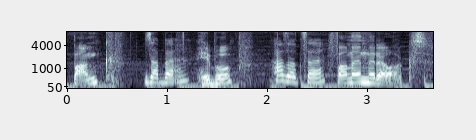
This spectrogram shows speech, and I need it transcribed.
Punk, Za B hip-hop, a za C. fun and relax.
